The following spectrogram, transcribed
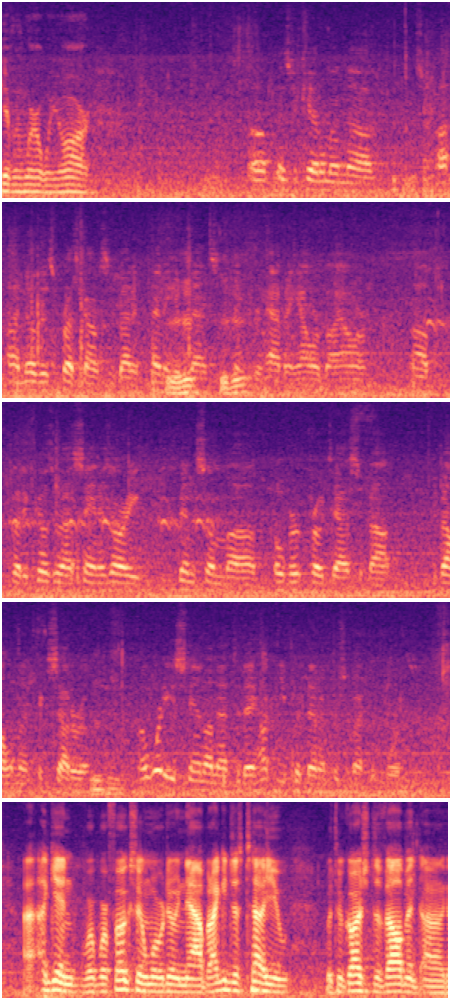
given where we are. Uh, Mr. Kittleman, uh, I, I know this press conference is about impending Mhm, events, and things that are happening hour by hour. Uh, but it goes without saying, there's already been some, uh, overt protests about development, et cetera. Uh, where do you stand on that today? How can you put that in perspective for us? Uh, again, we're, we're focusing on what we're doing now, but I can just tell you, with regards to development, uh,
